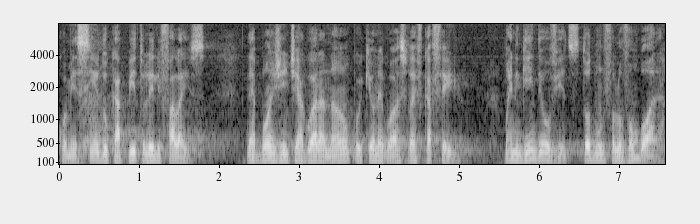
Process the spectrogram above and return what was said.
comecinho do capítulo ele fala isso. Não é bom a gente ir agora não, porque o negócio vai ficar feio. Mas ninguém deu ouvidos. Todo mundo falou: vambora,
